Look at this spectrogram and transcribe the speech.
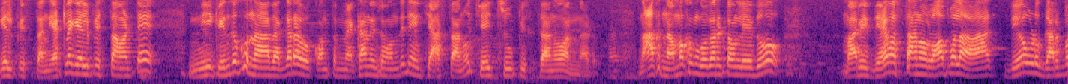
గెలిపిస్తాను. ఎట్లా గెలిపిస్తామంటే నీకెందుకు నా దగ్గర కొంత మెకానిజం ఉంది నేను చేస్తాను చేసి చూపిస్తాను అన్నాడు. నాకు నమ్మకం కుదరటం లేదు. మరి దేవస్థానం లోపల దేవుడు గర్భ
